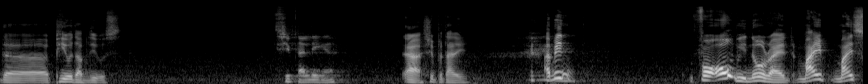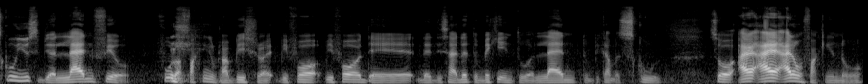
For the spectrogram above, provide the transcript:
the POWs. Ship Taling, ah. Yeah, Sri Petaling. I mean, for all we know, right? My my school used to be a landfill full of fucking rubbish, right? Before before they they decided to make it into a land to become a school. So I I, I don't fucking know.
